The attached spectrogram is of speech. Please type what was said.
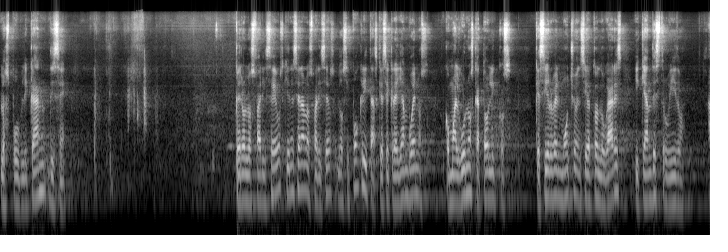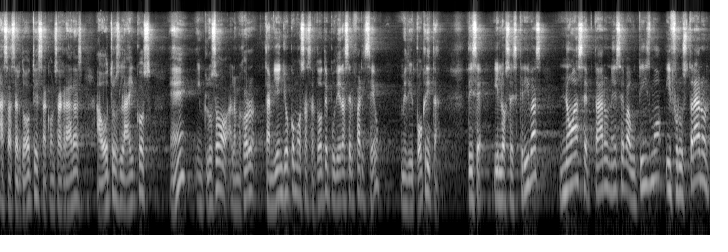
los publican, dice, pero los fariseos, ¿quiénes eran los fariseos? Los hipócritas que se creían buenos, como algunos católicos que sirven mucho en ciertos lugares y que han destruido a sacerdotes, a consagradas, a otros laicos, ¿Eh? Incluso a lo mejor también yo como sacerdote pudiera ser fariseo, medio hipócrita. Dice, y los escribas no aceptaron ese bautismo y frustraron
